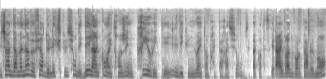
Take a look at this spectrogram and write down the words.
Gérald Darmanin veut faire de l'expulsion des délinquants étrangers une priorité. Il dit qu'une loi est en préparation. On ne sait pas quand est-ce qu'elle arrivera devant le Parlement.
